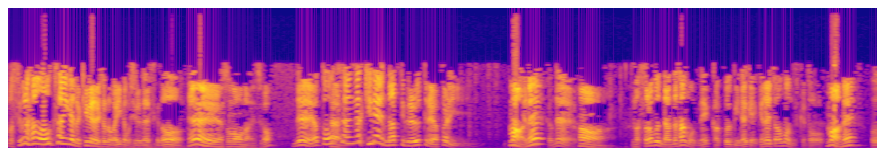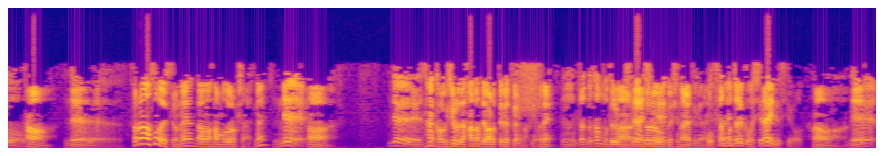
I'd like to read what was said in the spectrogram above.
まあ、杉村さんは奥さん以外の綺麗な人の方がいいかもしれないですけど、い。いやいやそんなことないですよ。ねえ、やっぱ奥さんが綺麗になってくれるっていうのはやっぱり、まあねいいんじゃないです。かね。はまあその分旦那さんもね、かっこよくいなきゃいけないとは思うんですけどい。、まあね。うん。はねい。それはそうですよね。旦那さんも努力しないですね。え、ねはえ、でい。、なんか後ろで鼻で笑ってるやつがいますけどね。うん、旦那さんも努力してないし、ね、はい努力しないといけないね。奥さんも努力もしてないですよ。はねえ、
